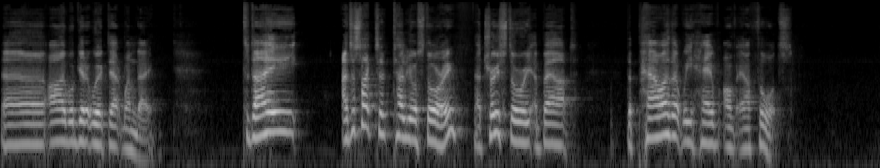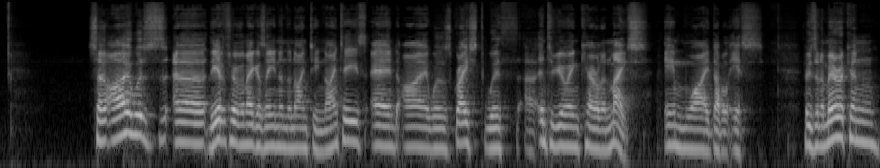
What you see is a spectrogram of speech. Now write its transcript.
Uh, I will get it worked out one day. Today, I'd just like to tell you a story, a true story about the power that we have of our thoughts. So I was uh, the editor of a magazine in the 1990s, and I was graced with uh, interviewing Caroline Myss, M-Y-S-S, who's an American.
